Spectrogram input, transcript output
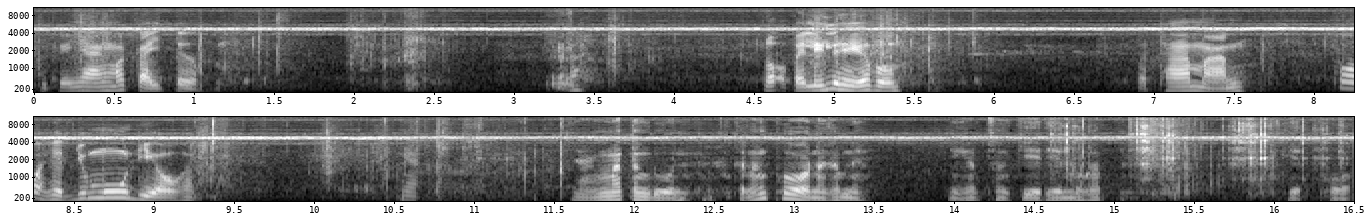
คือยางมาไก่เติบนะเลาะไปเรื่อยๆครับผมปัทาหมานพ่อเห็ดยุมูเดียวครับ ยางมาตั้งโดนกำลังพ่อนะครับเนี่ยนี่ครับสังเกตเห็นป่ะครับเห็ดพาะ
